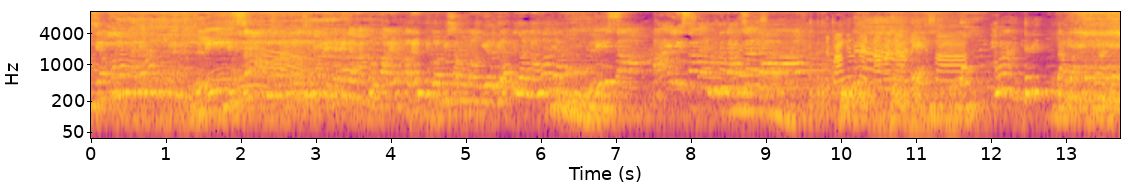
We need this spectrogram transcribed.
Siapa namanya? Lisa. Nah. Jadi jangan lupa ya, kalian juga bisa memanggil dia dengan namanya Lisa. Hai Lisa, ikuti nama saya. Dipanggil Vin namanya Lisa. Jadi tambah lagi.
